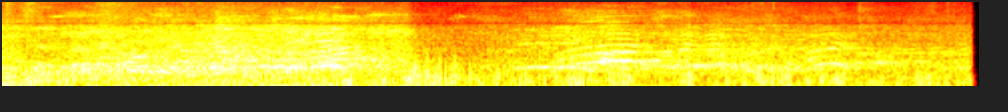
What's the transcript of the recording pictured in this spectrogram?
Thank you.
